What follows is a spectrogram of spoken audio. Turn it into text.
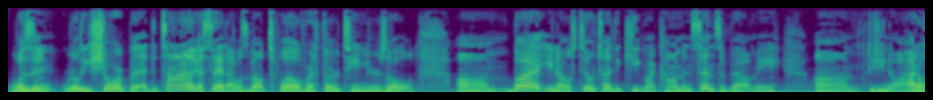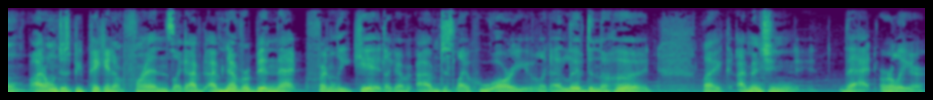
wasn't really sure. But at the time, like I said, I was about 12 or 13 years old. Um, but, you know, still tried to keep my common sense about me. Um, cause, you know, I don't, I don't just be picking up friends. Like, I've, I've never been that friendly kid. Like, i I'm just like, who are you? Like, I lived in the hood. Like, I mentioned, that earlier.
